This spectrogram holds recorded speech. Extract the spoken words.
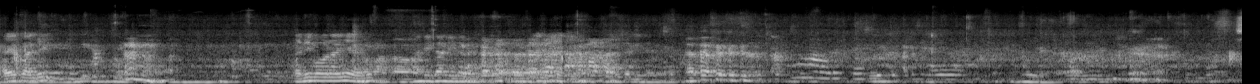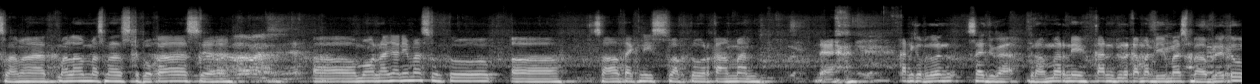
Ayo Pak Andi. Tadi mau nanya ya? Tadi tadi. Selamat malam Mas-Mas Depokas ya. Eh, mau nanya nih Mas untuk eh, soal teknis waktu rekaman. Ya, kan kebetulan saya juga drummer nih. Kan rekaman di Mas Bable itu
